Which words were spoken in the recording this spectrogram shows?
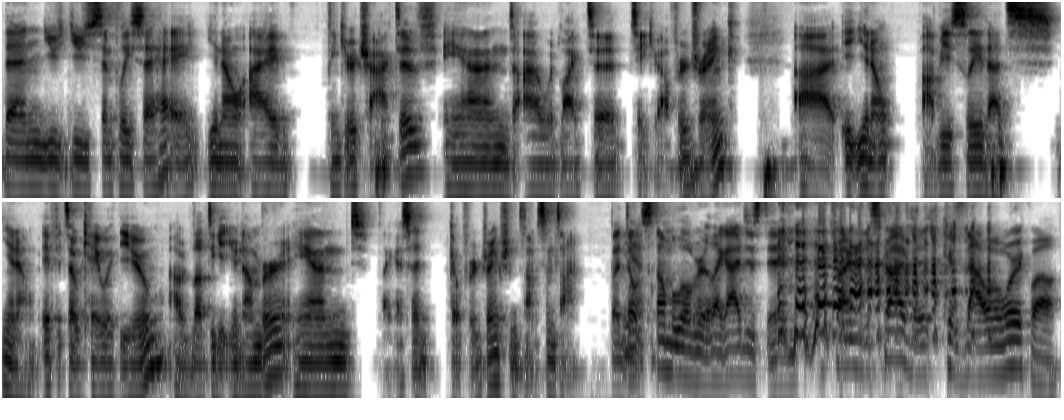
then you you simply say, hey, you know I think you're attractive and I would like to take you out for a drink. Uh, it- you know, obviously that's, you know, if it's okay with you, I would love to get your number. And like I said, go for a drink from time, sometime. But don't Yeah. stumble over it like I just did, trying to describe it because that won't work well.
